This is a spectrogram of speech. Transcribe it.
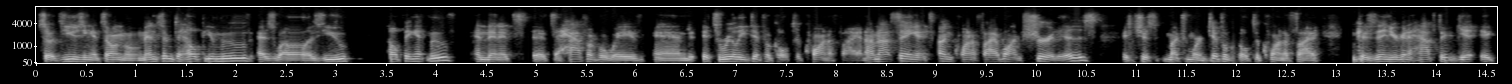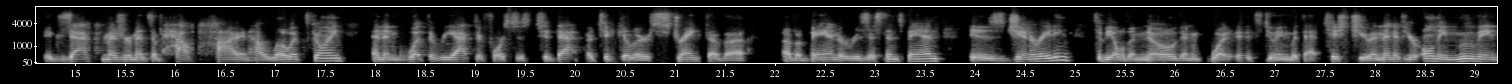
So it's using its own momentum to help you move as well as you helping it move. And then it's it's a half of a wave and it's really difficult to quantify. And i'm not saying it's unquantifiable. I'm sure it is it's just much more difficult to quantify because then you're going to have to get exact measurements of how high and how low it's going and then what the reactive forces to that particular strength of a of a band or resistance band is generating to be able to know then what it's doing with that tissue. And then if you're only moving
